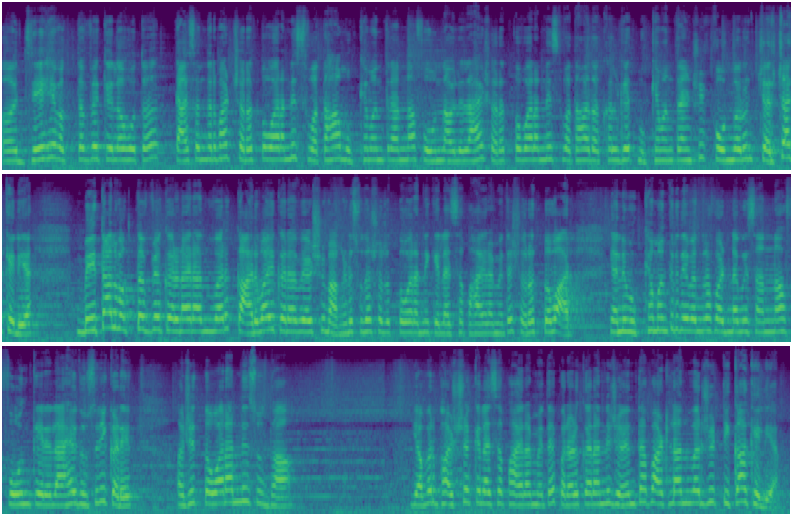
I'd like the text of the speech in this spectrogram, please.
जे हे वक्तव्य केलं होतं त्या संदर्भात शरद पवारांनी स्वतः मुख्यमंत्र्यांना फोन लावलेला आहे. शरद पवारांनी स्वतः दखल घेत मुख्यमंत्र्यांशी फोनवरून चर्चा केली आहे. बेताल वक्तव्य करणाऱ्यांवर कारवाई करावी अशी मागणी सुद्धा शरद पवारांनी केल्याचं पाहायला मिळते शरद पवार यांनी मुख्यमंत्री देवेंद्र फडणवीसांना फोन केलेला आहे. दुसरीकडे अजित पवारांनी सुद्धा यावर भाष्य केल्याचं पाहायला मिळतंय. परळकरांनी जयंत पाटलांवर जी टीका केली आहे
